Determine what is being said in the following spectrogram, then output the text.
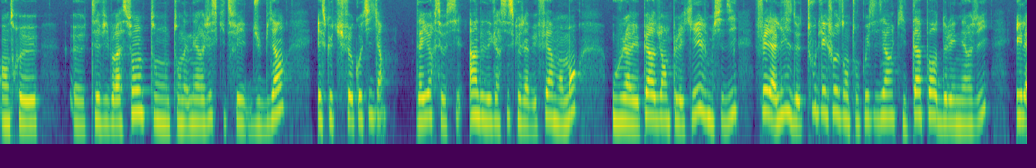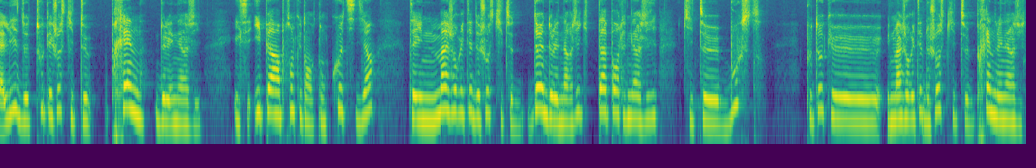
entre tes vibrations, ton, ton énergie, ce qui te fait du bien et ce que tu fais au quotidien. D'ailleurs, c'est aussi un des exercices que j'avais fait à un moment où j'avais perdu un peu l'équilibre. Je me suis dit, fais la liste de toutes les choses dans ton quotidien qui t'apportent de l'énergie et la liste de toutes les choses qui te prennent de l'énergie. Et c'est hyper important que dans ton quotidien, tu aies une majorité de choses qui te donnent de l'énergie, qui t'apportent l'énergie, qui te boostent, plutôt qu'une majorité de choses qui te prennent de l'énergie.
